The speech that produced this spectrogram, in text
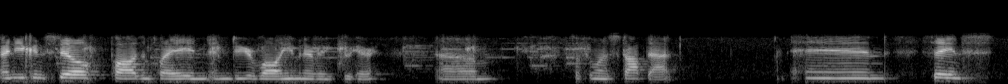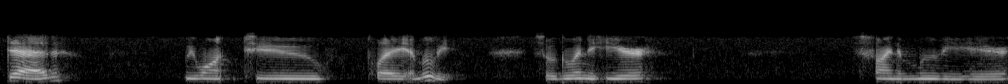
And you can still pause and play and, and do your volume and everything through here. Um, so if you want to stop that. And say instead we want to play a movie. So we'll go into here find a movie here.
